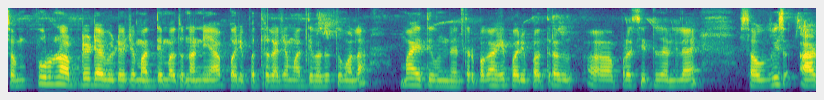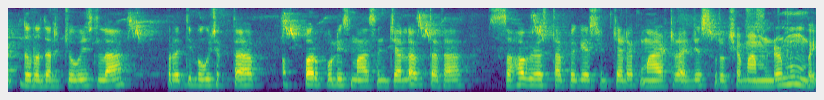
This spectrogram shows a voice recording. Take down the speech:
संपूर्ण अपडेट या व्हिडिओच्या माध्यमातून आणि या परिपत्रकाच्या माध्यमातून तुम्हाला माहिती होऊन जाईल. तर बघा हे परिपत्रक प्रसिद्ध झालेलं आहे. सव्वीस आठ दोन हजार चोवीसला प्रति बघू शकता अप्पर पोलीस महासंचालक तथा सहव्यवस्थापकीय संचालक महाराष्ट्र राज्य सुरक्षा महामंडळ मुंबई.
